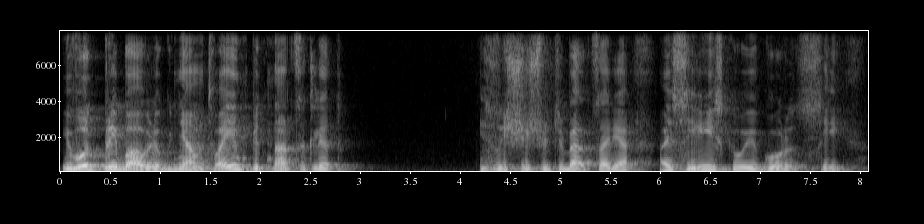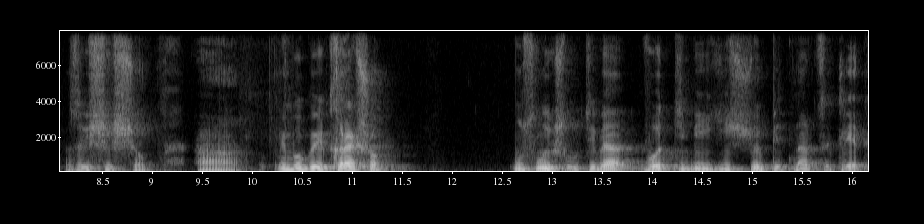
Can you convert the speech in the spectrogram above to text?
и вот прибавлю к дням твоим 15 лет» и защищу тебя от царя Ассирийского, и город сей защищу. А, и Бог говорит, хорошо, услышал тебя, вот тебе еще 15 лет.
